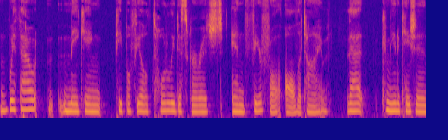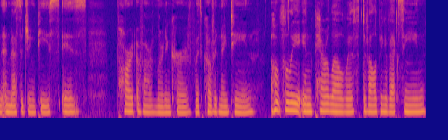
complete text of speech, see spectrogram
without making people feel totally discouraged and fearful all the time. That communication and messaging piece is part of our learning curve with COVID 19. Hopefully, in parallel with developing a vaccine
